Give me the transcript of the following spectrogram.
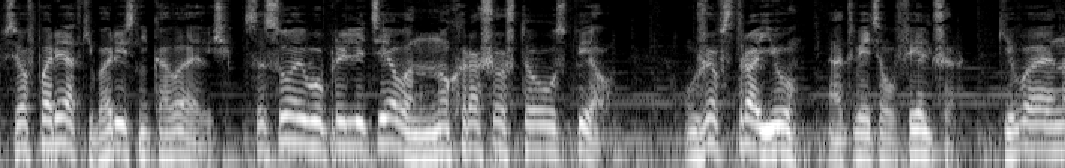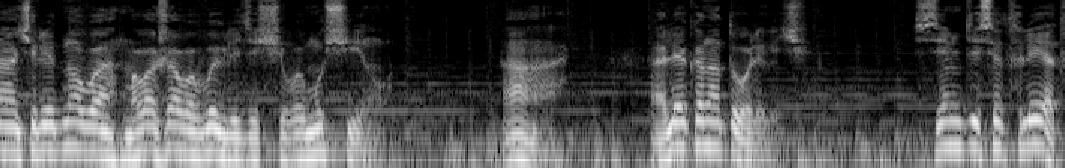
«Все в порядке, Борис Николаевич. Сысоеву прилетело, но хорошо, что успел. Уже в строю», — ответил фельдшер, кивая на очередного моложаво выглядящего мужчину. «Ага, Олег Анатольевич. 70 лет,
